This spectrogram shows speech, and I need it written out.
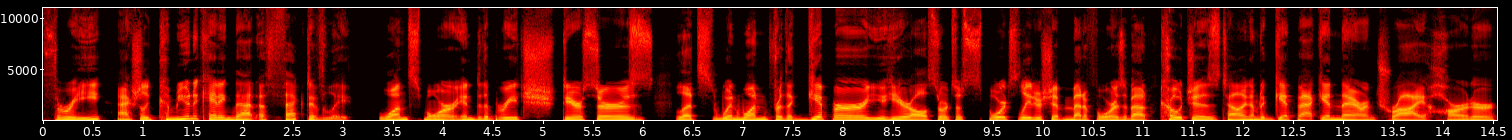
Three, actually communicating that effectively. Once more into the breach, dear sirs. Let's win one for the Gipper. You hear all sorts of sports leadership metaphors about coaches telling them to get back in there and try harder.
